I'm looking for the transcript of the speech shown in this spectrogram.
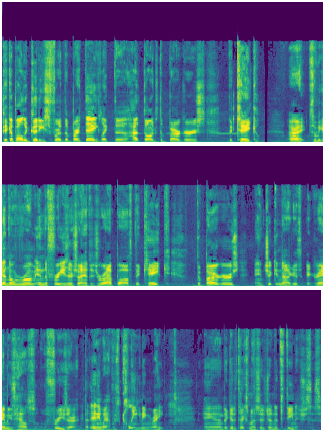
pick up all the goodies for the birthday, like the hot dogs, the burgers, the cake. All right, so we got no room in the freezer, so I had to drop off the cake, the burgers, and chicken nuggets at Grammy's house freezer. But anyway, I was cleaning, right? And I get a text message, and it's Dina. She says,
